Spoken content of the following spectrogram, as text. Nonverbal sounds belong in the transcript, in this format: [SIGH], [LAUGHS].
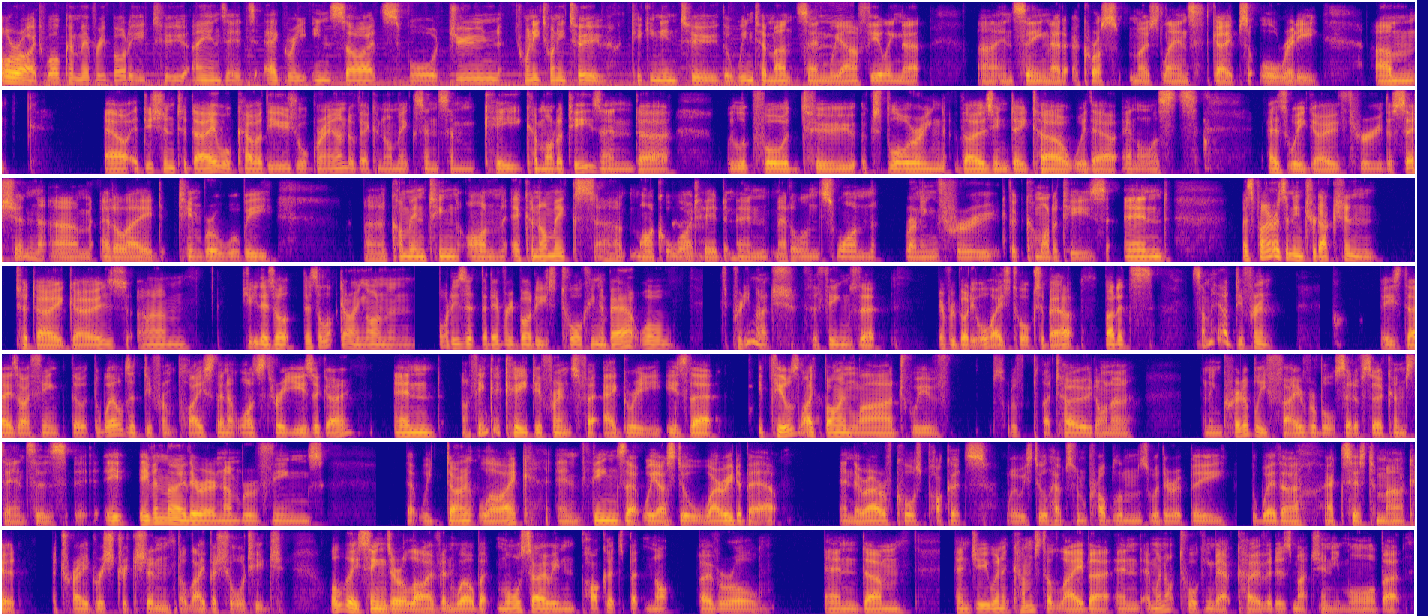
All right, welcome everybody to ANZ's Agri Insights for June 2022, kicking into the winter months, and we are feeling that uh, and seeing that across most landscapes already. Um, our edition today will cover the usual ground of economics and some key commodities, and uh, we look forward to exploring those in detail with our analysts as we go through the session. Um, Adelaide Timbrell will be uh, commenting on economics, uh, Michael Whitehead and Madeline Swan running through the commodities. And as far as an introduction today goes, um, gee, there's a there's a lot going on, and what is it that everybody's talking about? Well, it's pretty much the things that everybody always talks about, but it's somehow different these days, I think the, the world's a different place than it was three years ago. And I think a key difference for agri is that it feels like by and large we've sort of plateaued on a an incredibly favourable set of circumstances, it, even though there are a number of things that we don't like and things that we are still worried about. And there are, of course, pockets where we still have some problems, whether it be the weather, access to market, a trade restriction, the labour shortage. All of these things are alive and well, but more so in pockets, but not overall. And um, and gee, when it comes to labour, and and we're not talking about COVID as much anymore, but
